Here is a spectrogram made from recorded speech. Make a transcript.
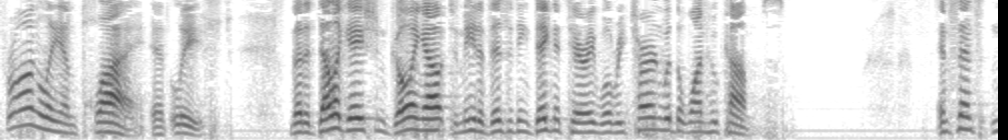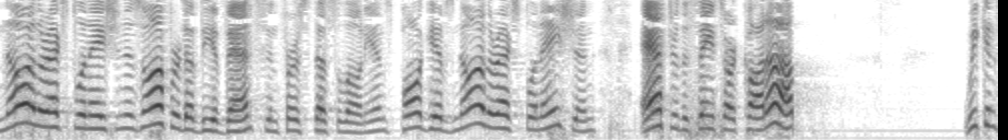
strongly imply, at least, that a delegation going out to meet a visiting dignitary will return with the one who comes. And since no other explanation is offered of the events in 1 Thessalonians, Paul gives no other explanation after the saints are caught up. We can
